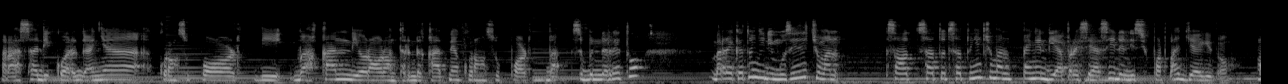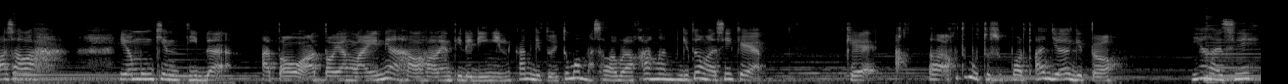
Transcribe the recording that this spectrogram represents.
ngerasa di keluarganya kurang support, di bahkan di orang-orang terdekatnya kurang support. Ba- Sebenarnya tuh mereka tuh jadi musisi cuman sat- satu-satunya cuman pengen diapresiasi dan disupport aja gitu. Masalah ya mungkin tidak atau atau yang lainnya hal-hal yang tidak diinginkan gitu itu mah masalah belakangan gitu nggak sih kayak kayak ak- eh, aku tuh butuh support aja gitu iya nggak sih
